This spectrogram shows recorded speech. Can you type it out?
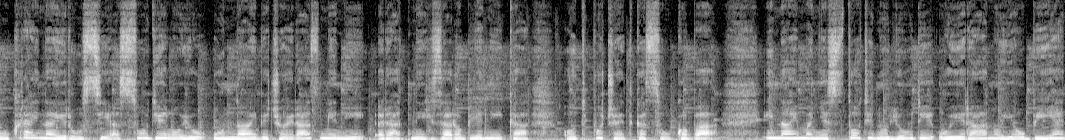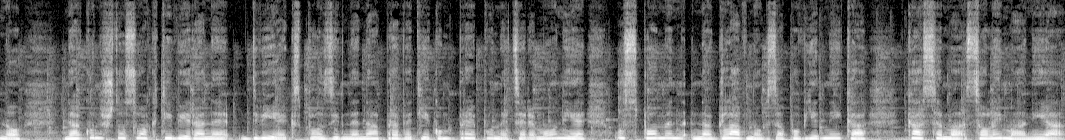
Ukrajina i Rusija sudjeluju u najvećoj razmjeni ratnih zarobljenika od početka sukoba i najmanje stotinu ljudi u Iranu je ubijeno nakon što su aktivirane dvije eksplozivne naprave tijekom prepune ceremonije u spomen na glavnog zapovjednika Kasema Soleimanija.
